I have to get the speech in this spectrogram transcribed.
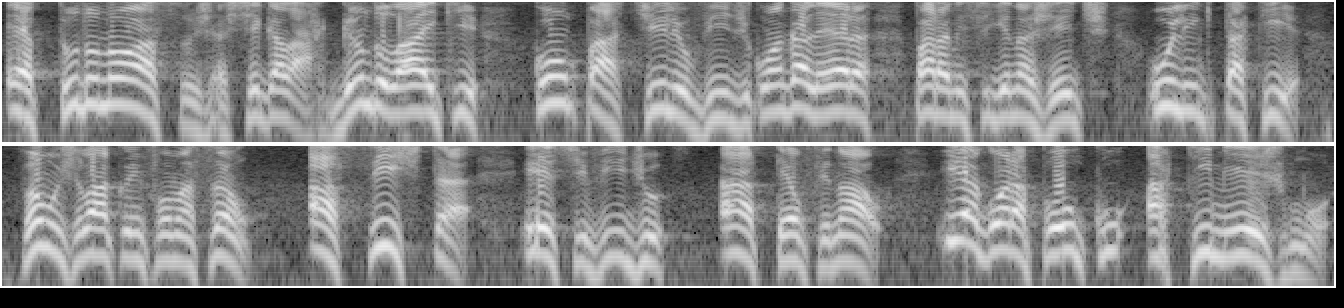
É tudo nosso. Já chega largando o like, compartilhe o vídeo com a galera para me seguir nas redes. O link está aqui. Vamos lá com a informação. Assista este vídeo até o final. E agora há pouco, aqui mesmo,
